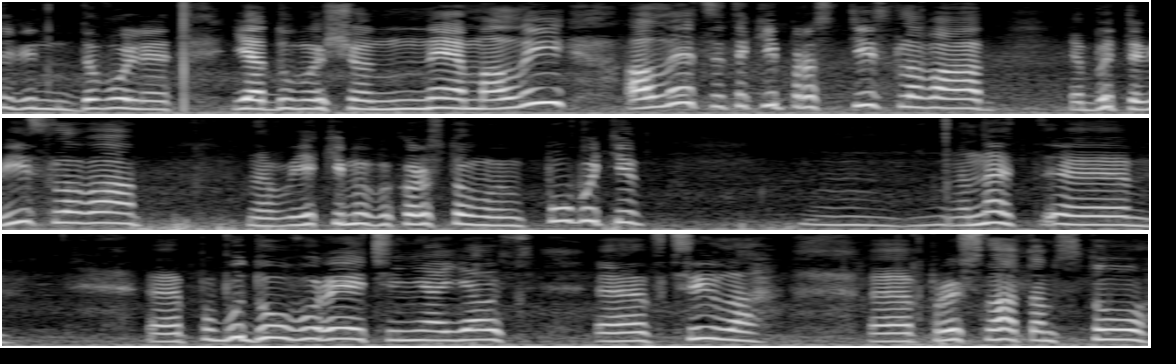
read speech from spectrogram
він доволі, я думаю, що не малий, але це такі прості слова, битові слова, які ми використовуємо в побуті. Е, побудову речення я ось е, вчила, е, пройшла там 100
